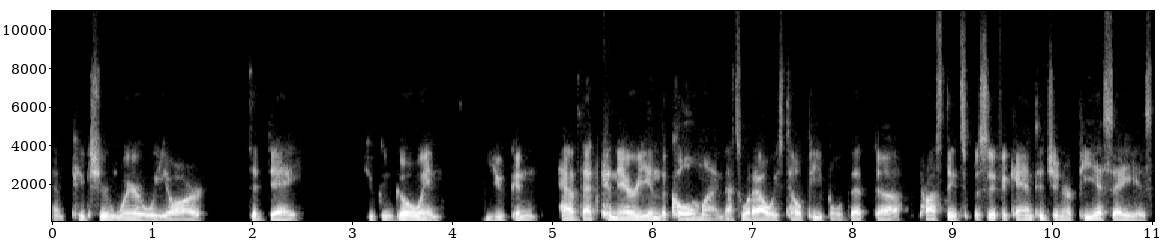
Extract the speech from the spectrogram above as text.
and picture where we are today. You can go in, you can have that canary in the coal mine. That's what I always tell people that uh, prostate specific antigen or PSA is.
